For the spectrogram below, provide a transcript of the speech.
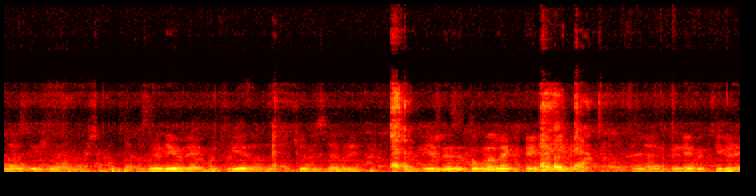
ಜಿಲ್ಲಾಧ್ಯಕ್ಷ ಹೊಸರೆಡ್ಡಿಯವರೇ ಮತ್ತು ಹಿರಿಯರಾದ ಶಿಕ್ಷಣವರೇ ಎಲ್ಲರ ಹೆಸರು ತಗೊಳ್ಳಲ್ಲ ಟೈಮ್ ಆಗಿದೆ? ಎಲ್ಲ ಗಣ್ಯ ವ್ಯಕ್ತಿಗಳೇ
